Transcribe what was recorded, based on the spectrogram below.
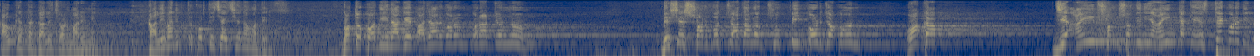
কাউকে একটা গালে চড় মারিনি। কালিমালিপ্ত করতে চাইছেন আমাদের। গত কদিন আগে বাজার গরম করার জন্য দেশের সর্বোচ্চ আদালত সুপ্রিম কোর্ট যখন ওয়াকাপ যে আইন সংশোধনী আইনটাকে স্টে করে দিল,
